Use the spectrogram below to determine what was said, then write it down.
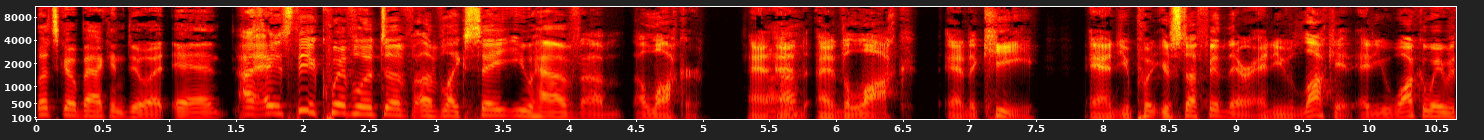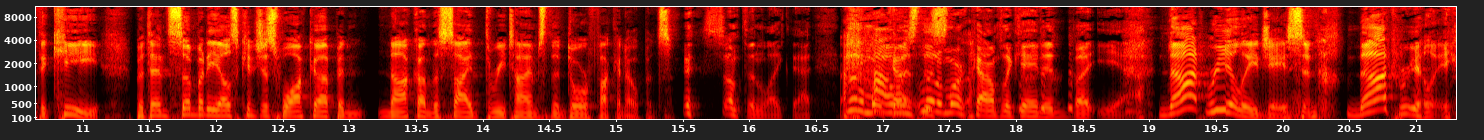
let's go back and do it. And I, it's the equivalent of, of like say you have um, a locker and, Uh-huh. and and a lock and a key and you put your stuff in there and you lock it and you walk away with the key but then somebody else can just walk up and knock on the side three times and the door fucking opens something like that. A little more, com- is little more complicated, but yeah. not really jason not really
